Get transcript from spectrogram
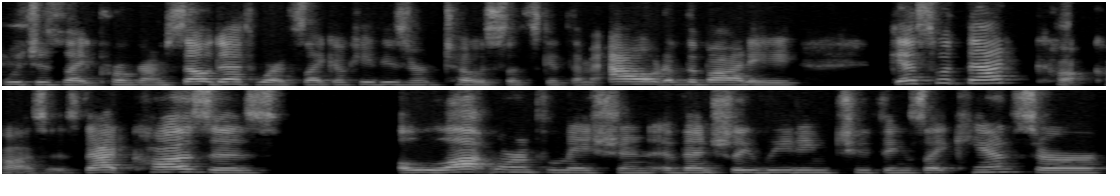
which is like programmed cell death, where it's like, okay, these are toast, let's get them out of the body. Guess what that ca- causes? That causes a lot more inflammation, eventually leading to things like cancer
